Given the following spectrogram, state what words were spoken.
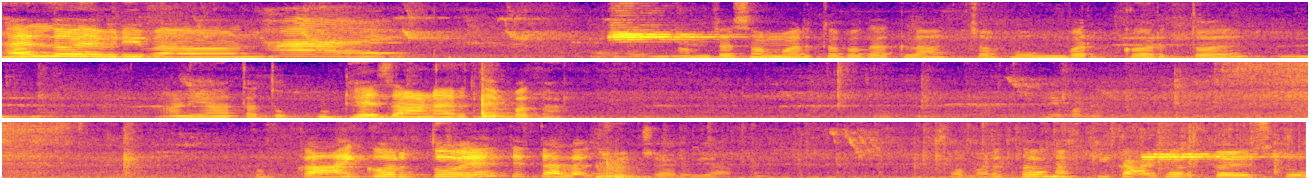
हॅलो एव्हरीवन हाय आमचा समर्थ बघा क्लासचा होमवर्क करतोय. आणि आता तो कुठे जाणार ते बघा. हे बघा. तो काय करतोय ते त्यालाच विचारूया आपण. समर्थ नक्की काय करतोयस तू?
